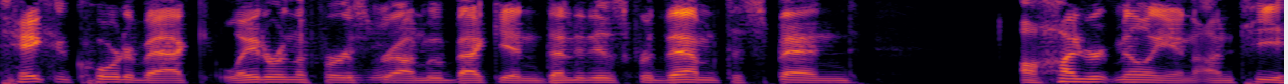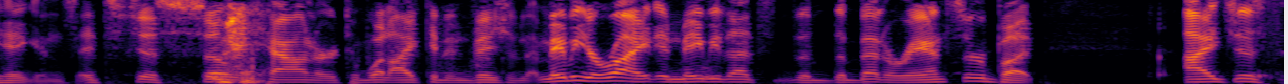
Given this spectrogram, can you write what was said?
take a quarterback later in the 1st Mm-hmm. round, move back in, than it is for them to spend a hundred million on Tee Higgins. It's just so counter to what I can envision. Maybe you're right, and maybe that's the the better answer, but. I just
